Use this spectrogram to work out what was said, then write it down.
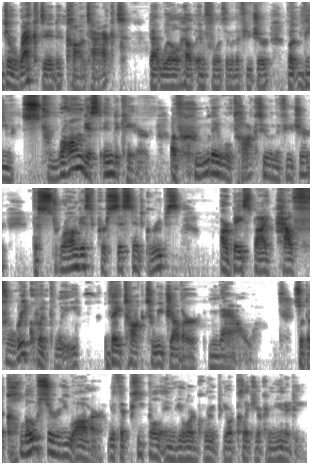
directed contact that will help influence them in the future. But the strongest indicator of who they will talk to in the future, the strongest persistent groups, are based by how frequently they talk to each other now. So the closer you are with the people in your group, your clique, your community,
